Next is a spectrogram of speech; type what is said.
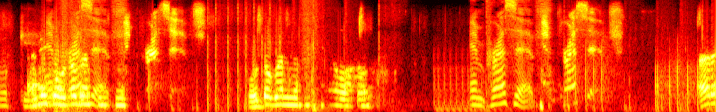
ओके अरे photo gun Impressive. Impressive. Photo gun नहीं है ऑटो Impressive. Impressive. अरे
